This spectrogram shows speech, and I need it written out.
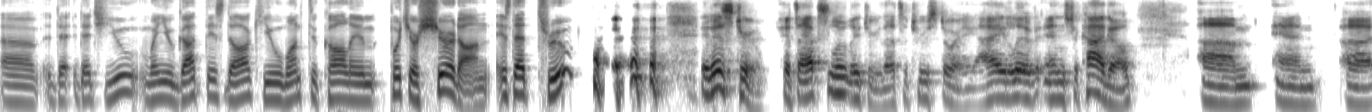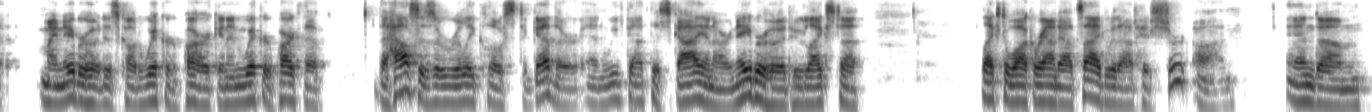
uh, that that you, when you got this dog, you want to call him "Put Your Shirt On." Is that true? it is true. It's absolutely true. That's a true story. I live in Chicago, um, and uh, my neighborhood is called Wicker Park, and in Wicker Park, the the houses are really close together, and we've got this guy in our neighborhood who likes to likes to walk around outside without his shirt on and um,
